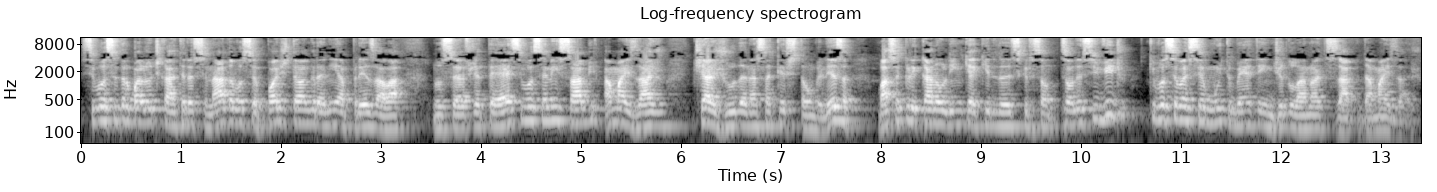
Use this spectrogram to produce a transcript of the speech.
Se você trabalhou de carteira assinada, você pode ter uma graninha presa lá no seu FGTS. Se você nem sabe, a Mais Ágil te ajuda nessa questão, beleza? Basta clicar no link aqui da descrição desse vídeo que você vai ser muito bem atendido lá no WhatsApp da Mais Ágil.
